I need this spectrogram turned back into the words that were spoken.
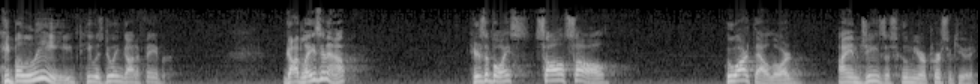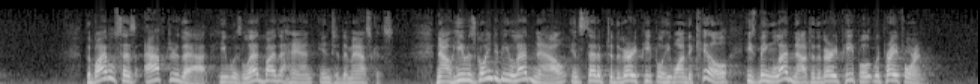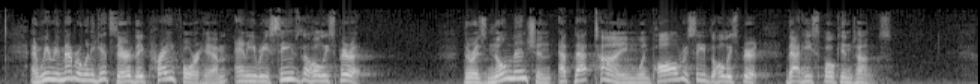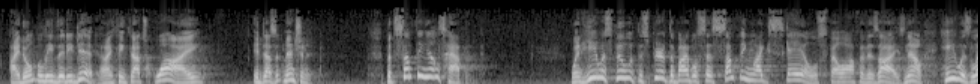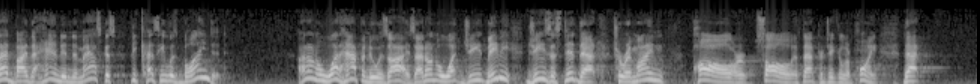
He believed he was doing God a favor. God lays him out. Here's a voice. Saul, Saul, who art thou, Lord? I am Jesus whom you are persecuting. The Bible says after that, he was led by the hand into Damascus. Now, he was going to be led now, instead of to the very people he wanted to kill, he's being led now to the very people that would pray for him. And we remember when he gets there, they pray for him and he receives the Holy Spirit. There is no mention at that time when Paul received the Holy Spirit that he spoke in tongues. I don't believe that he did, and I think that's why it doesn't mention it. But something else happened. When he was filled with the Spirit, the Bible says something like scales fell off of his eyes. Now, he was led by the hand in Damascus because he was blinded. I don't know what happened to his eyes. I don't know what, Je- maybe Jesus did that to remind Paul or Saul at that particular point that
